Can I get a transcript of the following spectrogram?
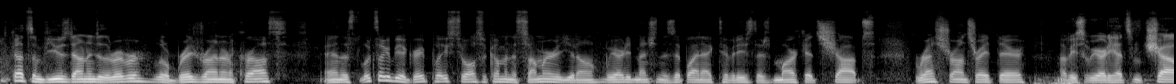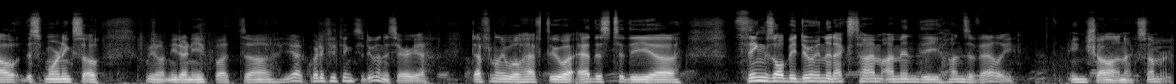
we've got some views down into the river, a little bridge running across. And this looks like it'd be a great place to also come in the summer. You know, we already mentioned the zipline activities. There's markets, shops, restaurants right there. Obviously, we already had some chow this morning, so we don't need any. But uh, yeah, quite a few things to do in this area. Definitely we'll have to uh, add this to the uh, things I'll be doing the next time I'm in the Hunza Valley. Inshallah, next summer.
